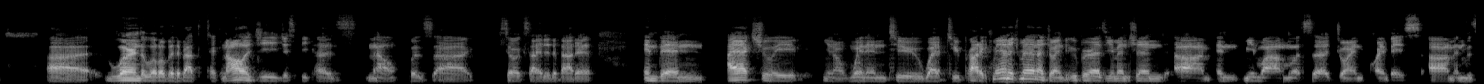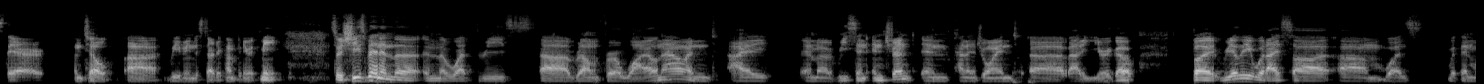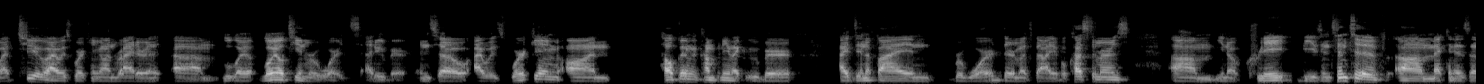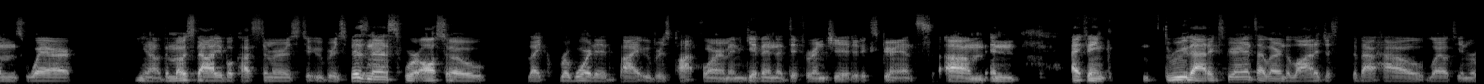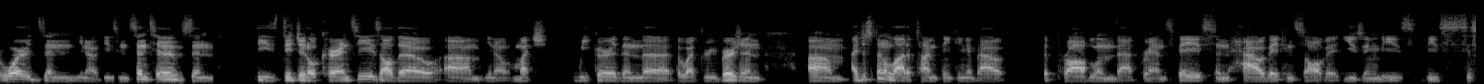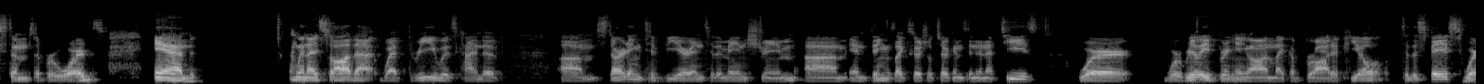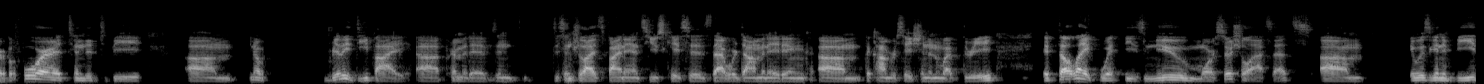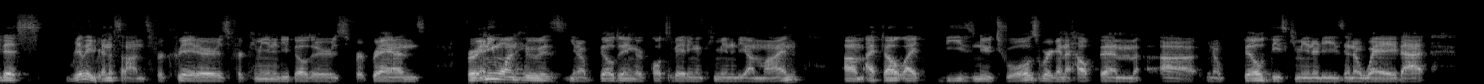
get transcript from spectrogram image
uh, learned a little bit about the technology just because Mel was uh, so excited about it. And then I actually, you know, went into Web2 product management. I joined Uber, as you mentioned. Um, and meanwhile, Melissa joined Coinbase um, and was there until uh, leaving to start a company with me. So she's been in the in the Web three uh, realm for a while now, and I am a recent entrant and kind of joined uh, about a year ago. But really, what I saw um, was within Web two, I was working on rider um, loyalty and rewards at Uber, and so I was working on helping a company like Uber identify and reward their most valuable customers. Um, you know, create these incentive um, mechanisms where you know the most valuable customers to Uber's business were also like rewarded by Uber's platform and given a differentiated experience. Um, and I think through that experience, I learned a lot of just about how loyalty and rewards and you know these incentives and these digital currencies, although um, you know much weaker than the the Web three version. Um, I just spent a lot of time thinking about the problem that brands face and how they can solve it using these these systems of rewards. And when I saw that Web three was kind of um, starting to veer into the mainstream, um, and things like social tokens and NFTs were were really bringing on like a broad appeal to the space, where before it tended to be, um, you know, really DeFi uh, primitives and decentralized finance use cases that were dominating um, the conversation in Web three it felt like with these new, more social assets, um, it was going to be this really renaissance for creators, for community builders, for brands, for anyone who is you know building or cultivating a community online. Um, I felt like these new tools were going to help them, uh, you know, build these communities in a way that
